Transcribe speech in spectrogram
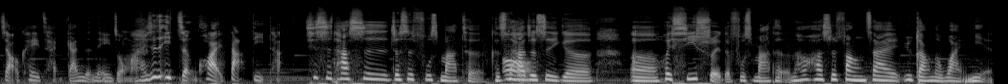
脚可以踩干的那一种吗？还是一整块大地毯？其实它是就是 fusmatter 可是它就是一个、oh. 呃会吸水的 fusmatter 然后它是放在浴缸的外面。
